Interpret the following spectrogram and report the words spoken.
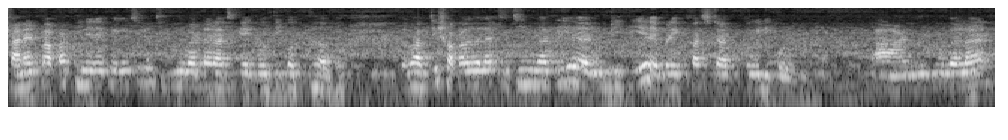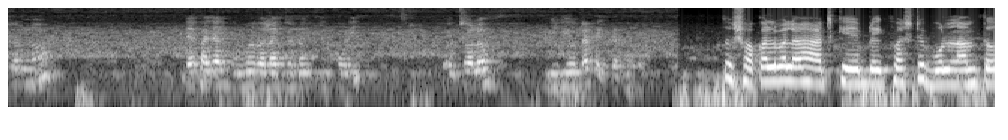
সানের পাপা কিনে রেখে গেছিল। চিচিঙ্গাটার আজকে গতি করতে হবে। তো ভাবছি সকালবেলা চিচিঙ্গা দিয়ে আর রুটি দিয়ে ব্রেকফাস্টটা তৈরি করব। আর দুপুরবেলার জন্য দেখা যাক দুপুরবেলার জন্য কি করি। তো চলো ভিডিওটা দেখতে থাকো। তো সকালবেলা আজকে ব্রেকফাস্টে বললাম তো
